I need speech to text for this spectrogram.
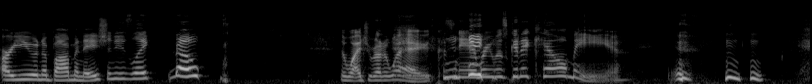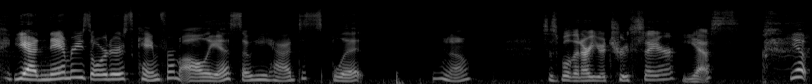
are you an abomination? He's like, nope. Then why'd you run away? Because Namri was going to kill me. yeah, Namri's orders came from Alia, so he had to split. You know. He says, well, then are you a truth sayer? Yes. Yep.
